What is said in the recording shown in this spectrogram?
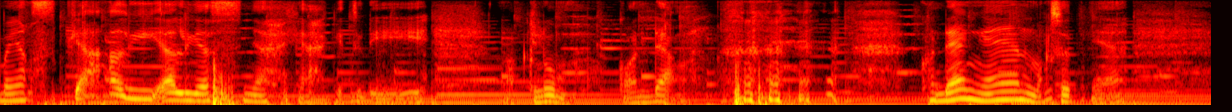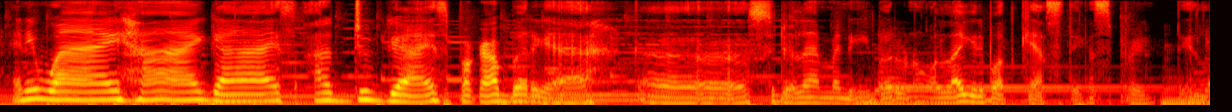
banyak sekali aliasnya. Ya gitu deh. Maklum, kondang. Kondangan maksudnya. Anyway, hi guys. Aduh guys, apa kabar ya? Sudah lama nih baru nongol lagi di podcasting Sprintil.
